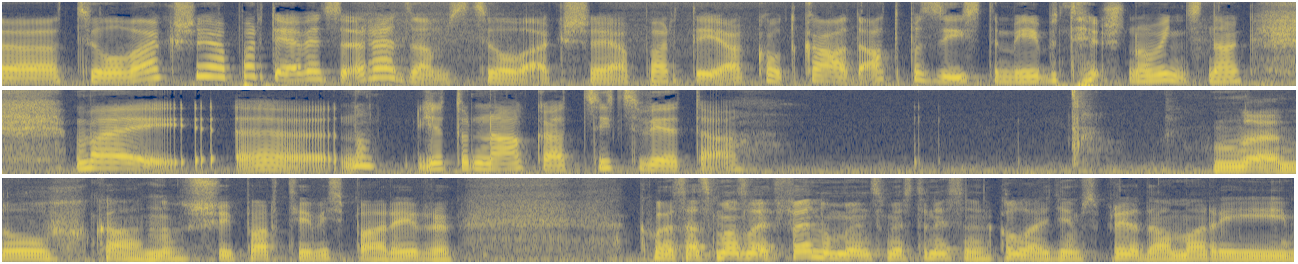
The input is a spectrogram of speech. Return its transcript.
uh, cilvēks šajā partijā, viens redzams cilvēks šajā partijā, kaut kāda atpazīstamība tieši no viņas nāk. Vai, uh, nu, ja tur nāk kāds cits vietā, Nē, nu kā, nu šī partija vispār ir kaut kāds mazliet fenomens. Mēs nesen ar kolēģiem spriedām arī,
